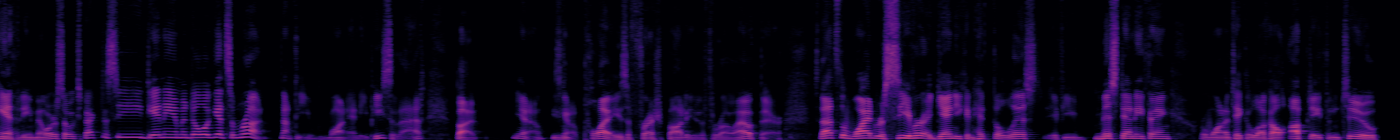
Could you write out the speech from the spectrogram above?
Anthony Miller, so expect to see Danny Amendola get some run. Not that you want any piece of that, but you know, he's going to play. He's a fresh body to throw out there. So that's the wide receiver. Again, you can hit the list if you missed anything or want to take a look. I'll update them too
